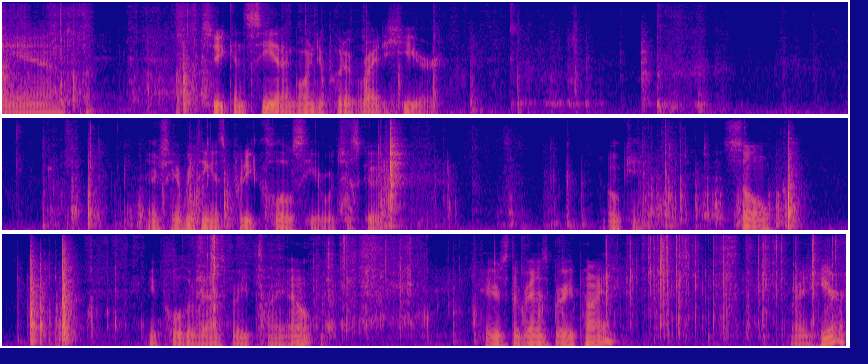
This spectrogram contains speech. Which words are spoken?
And so you can see it, I'm going to put it right here. Actually, everything is pretty close here, which is good. Okay, so let me pull the Raspberry Pi out. Here's the Raspberry Pi right here.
